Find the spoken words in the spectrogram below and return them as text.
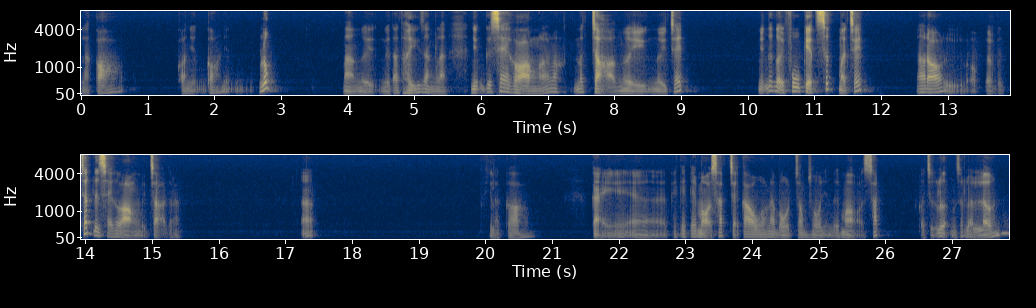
là có có những có những lúc mà người người ta thấy rằng là những cái xe gòn nó nó, nó chở người người chết. Những cái người phu kiệt sức mà chết đó đó phải chất lên xe gòn để chở cho nó đó. Thì là có. Cái ờ, cái cái cái mỏ sắt chạy cao là một trong số những cái mỏ sắt có trữ lượng rất là lớn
